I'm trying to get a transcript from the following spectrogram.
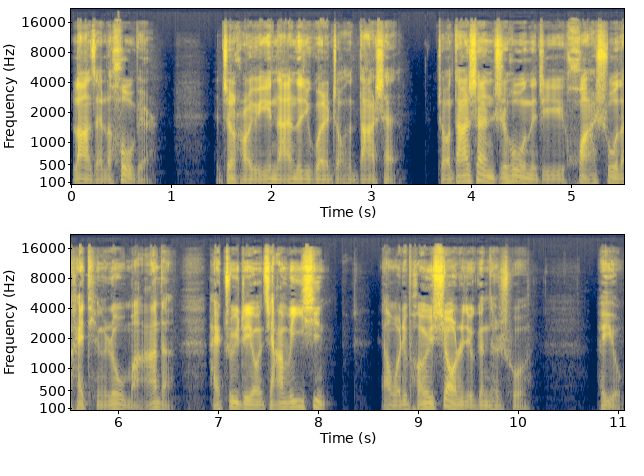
落在了后边。正好有一个男的就过来找他搭讪，找搭讪之后呢，这话说的还挺肉麻的，还追着要加微信。然后我这朋友笑着就跟他说：“哎呦，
